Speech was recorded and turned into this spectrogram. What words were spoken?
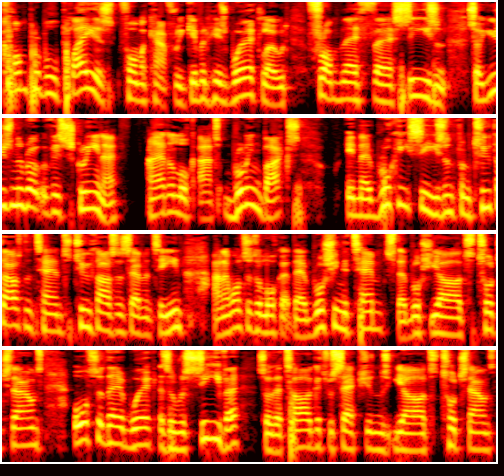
comparable players for McCaffrey given his workload from their first season. So using the RotoViz screener, I had a look at running backs in their rookie season from 2010 to 2017, and I wanted to look at their rushing attempts, their rush yards, touchdowns, also their work as a receiver, so their targets, receptions, yards, touchdowns,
